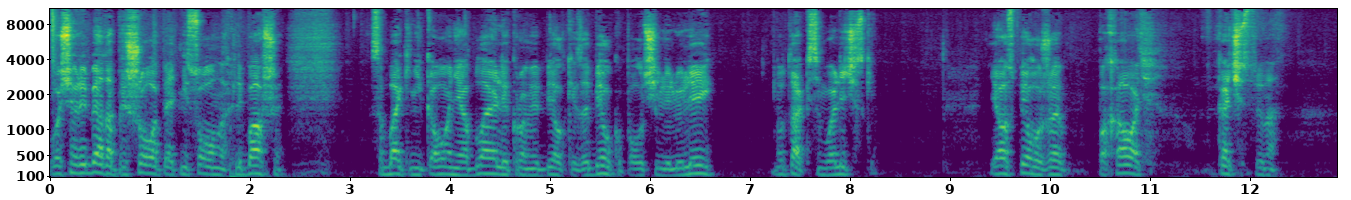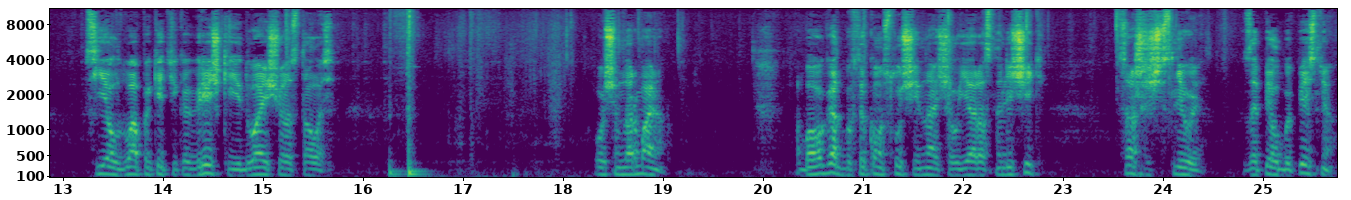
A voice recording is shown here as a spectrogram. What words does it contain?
В общем, ребята, пришел опять несолоно хлебавший. Собаки никого не облаяли, кроме белки. За белку получили люлей. Ну так, символически. Я успел уже похавать качественно. Съел два пакетика гречки и два еще осталось. В общем, нормально. А Балагат бы в таком случае начал яростно лечить. Саша счастливый запел бы песню.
